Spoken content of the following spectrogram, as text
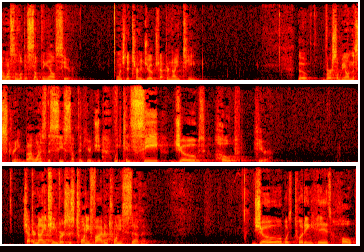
I want us to look at something else here. I want you to turn to Job chapter 19. The verse will be on the screen, but I want us to see something here. We can see Job's hope here. Chapter 19, verses 25 and 27. Job was putting his hope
